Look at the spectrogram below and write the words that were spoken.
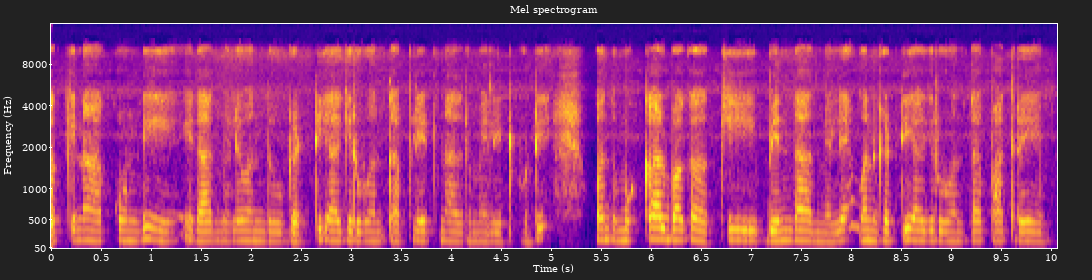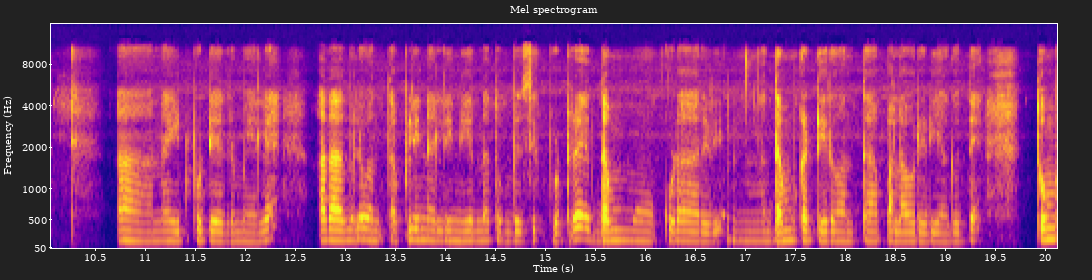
ಅಕ್ಕಿನ ಹಾಕ್ಕೊಂಡು ಇದಾದಮೇಲೆ ಒಂದು ಗಟ್ಟಿಯಾಗಿರುವಂಥ ಪ್ಲೇಟ್ನ ಅದ್ರ ಮೇಲೆ ಇಟ್ಬಿಟ್ಟು ಒಂದು ಮುಕ್ಕಾಲು ಭಾಗ ಅಕ್ಕಿ ಬೆಂದಾದಮೇಲೆ ಒಂದು ಗಟ್ಟಿಯಾಗಿರುವಂಥ ಪಾತ್ರೆ ನ ಇಟ್ಬಿಟ್ಟು ಅದ್ರ ಮೇಲೆ. ಅದಾದಮೇಲೆ ಒಂದು ತಪ್ಪಲಿನಲ್ಲಿ ನೀರನ್ನ ತುಂಬಿಸಿಕ್ಬಿಟ್ರೆ ದಮ್ಮು ಕೂಡ ರೆಡಿ ದಮ್ ಕಟ್ಟಿರುವಂಥ ಪಲಾವ್ ರೆಡಿ ಆಗುತ್ತೆ. ತುಂಬ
